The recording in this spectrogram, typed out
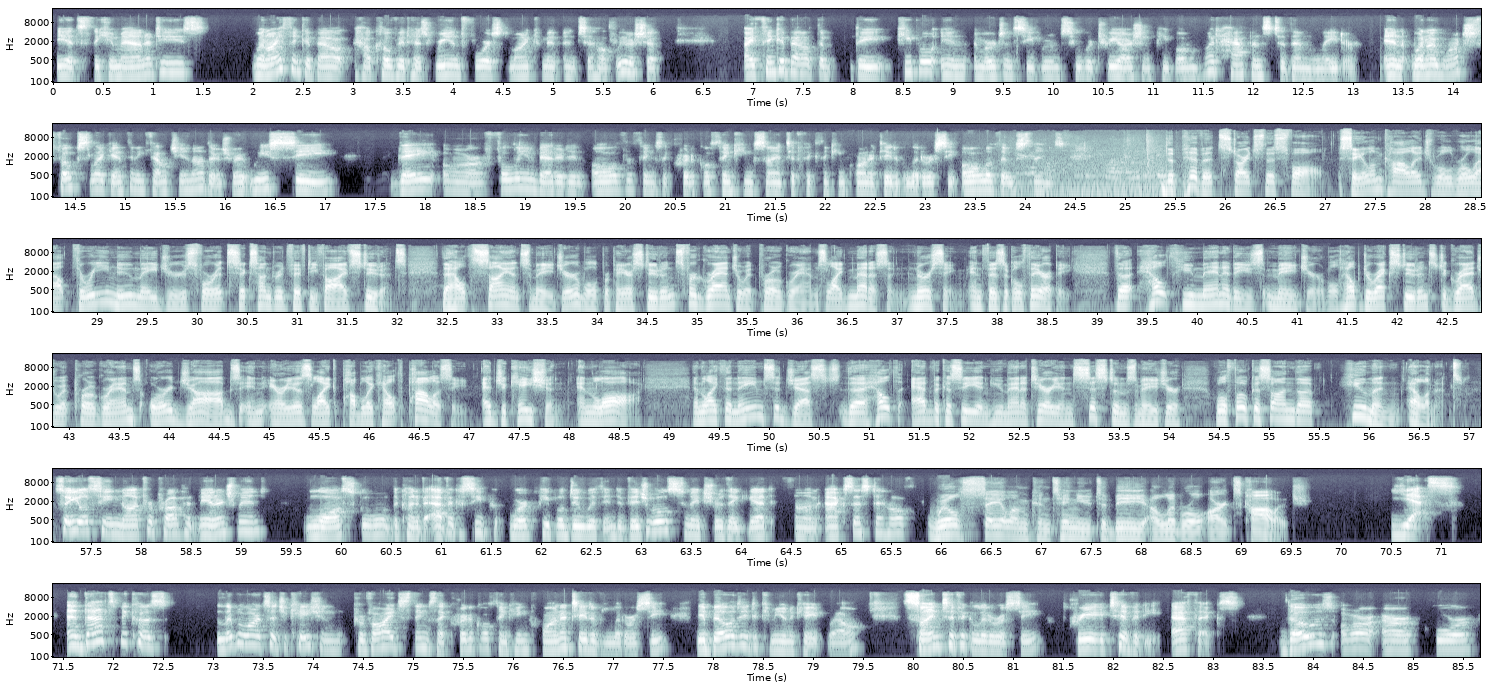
it's the humanities, when I think about how COVID has reinforced my commitment to health leadership, I think about the, the people in emergency rooms who were triaging people and what happens to them later. And when I watch folks like Anthony Fauci and others, right, we see they are fully embedded in all the things like critical thinking, scientific thinking, quantitative literacy, all of those things. The pivot starts this fall. Salem College will roll out three new majors for its 655 students. The health science major will prepare students for graduate programs like medicine, nursing, and physical therapy. The health humanities major will help direct students to graduate programs or jobs in areas like public health policy, education, and law. And like the name suggests, the Health Advocacy and Humanitarian Systems major will focus on the human element. So you'll see not for profit management, law school, the kind of advocacy work people do with individuals to make sure they get um, access to health. Will Salem continue to be a liberal arts college? Yes. And that's because liberal arts education provides things like critical thinking, quantitative literacy, the ability to communicate well, scientific literacy, creativity, ethics. Those are our core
